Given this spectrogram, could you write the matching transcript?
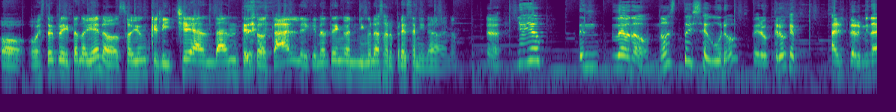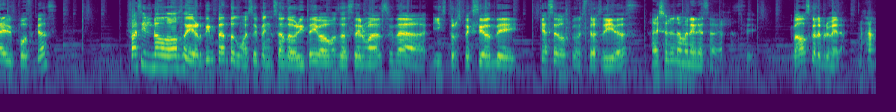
o, o estoy proyectando bien o soy un cliché andante total de que no tengo ninguna sorpresa ni nada, ¿no? Claro. Yo, yo, no, no, no estoy seguro, pero creo que al terminar el podcast, fácil no nos vamos a divertir tanto como estoy pensando ahorita y vamos a hacer más una introspección de qué hacemos con nuestras vidas. Ah, eso era una manera de saberlo. Sí. Vamos con la primera. Ajá.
